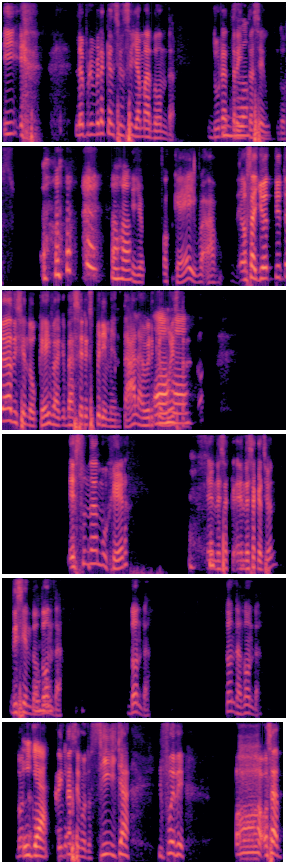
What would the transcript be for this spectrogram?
Y la primera canción se llama Donda. Dura Do- 30 segundos. Ajá. Y yo, ok, va. O sea, yo, yo te estaba diciendo, ok, va, va a ser experimental, a ver qué muestra. Ajá. es una mujer en esa, en esa canción diciendo Ujú. ¿Donda? ¿Donda? ¿Donda? ¿Donda? Y ya. 30 segundos. Sí, y ya. Y fue de. Oh, o sea,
